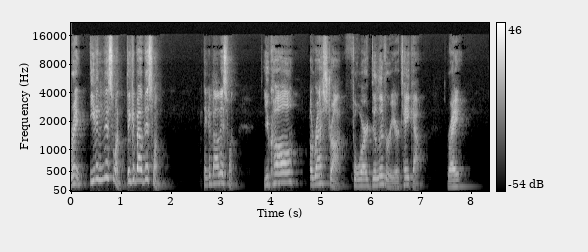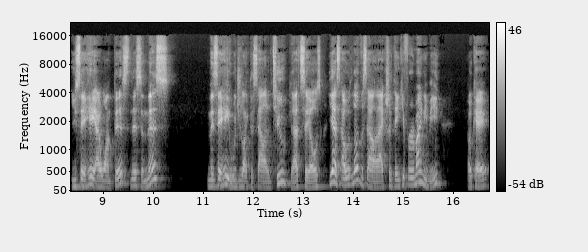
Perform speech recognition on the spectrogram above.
right? Even this one. Think about this one. Think about this one. You call a restaurant for delivery or takeout, right? You say, hey, I want this, this, and this. And they say, hey, would you like the salad too? That's sales. Yes, I would love the salad. Actually, thank you for reminding me. Okay.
